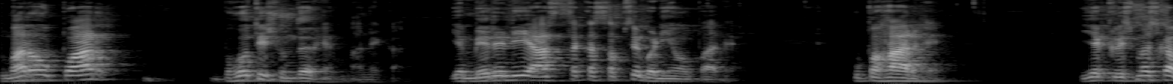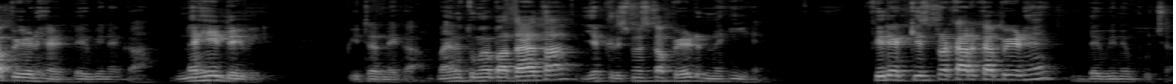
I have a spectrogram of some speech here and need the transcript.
तुम्हारा उपहार बहुत ही सुंदर है, माँ ने कहा। यह मेरे लिए आज तक का सबसे बढ़िया उपहार है। उपहार है। यह क्रिसमस का पेड़ है डेवी ने कहा। नहीं डेवी पीटर ने कहा, मैंने तुम्हें बताया था, यह क्रिसमस का पेड़ नहीं है। फिर यह किस प्रकार का पेड़ है? डेवी ने पूछा,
